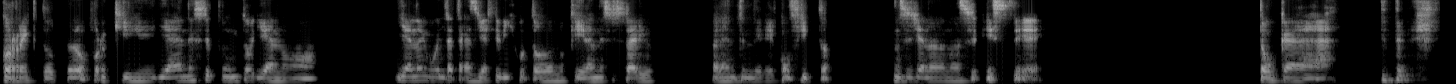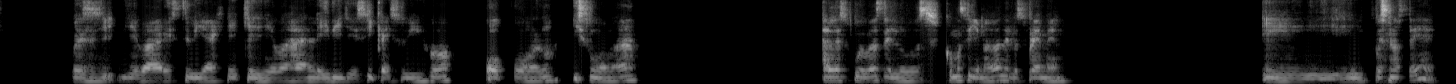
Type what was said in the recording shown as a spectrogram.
correcto, pero porque ya en este punto ya no, ya no hay vuelta atrás, ya se dijo todo lo que era necesario para entender el conflicto. Entonces ya nada más este toca pues llevar este viaje que llevan Lady Jessica y su hijo, o Paul y su mamá, a las cuevas de los, ¿cómo se llamaban? De los Fremen. Y pues no sé,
